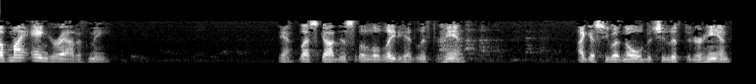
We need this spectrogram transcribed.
of my anger out of me. Yeah, bless God, this little old lady had to lift her hand. I guess she wasn't old, but she lifted her hand.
